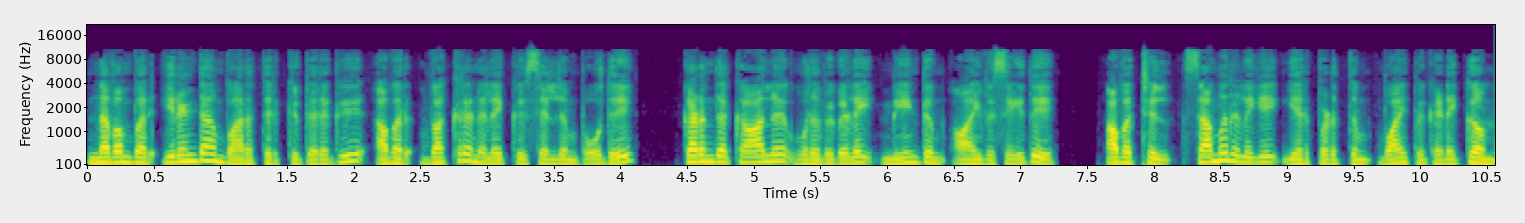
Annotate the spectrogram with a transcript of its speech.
நவம்பர் இரண்டாம் வாரத்திற்கு பிறகு அவர் வக்ர நிலைக்கு செல்லும் போது கடந்த கால உறவுகளை மீண்டும் ஆய்வு செய்து அவற்றில் சமநிலையை ஏற்படுத்தும் வாய்ப்பு கிடைக்கும்.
